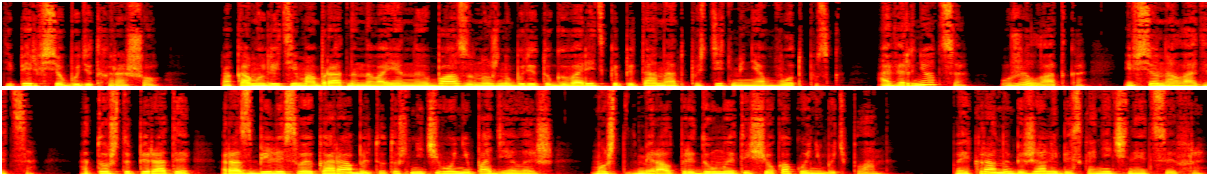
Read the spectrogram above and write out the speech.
теперь все будет хорошо. Пока мы летим обратно на военную базу, нужно будет уговорить капитана отпустить меня в отпуск. А вернется уже ладко, и все наладится. А то, что пираты разбили свой корабль, тут уж ничего не поделаешь. Может, адмирал придумает еще какой-нибудь план. По экрану бежали бесконечные цифры.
